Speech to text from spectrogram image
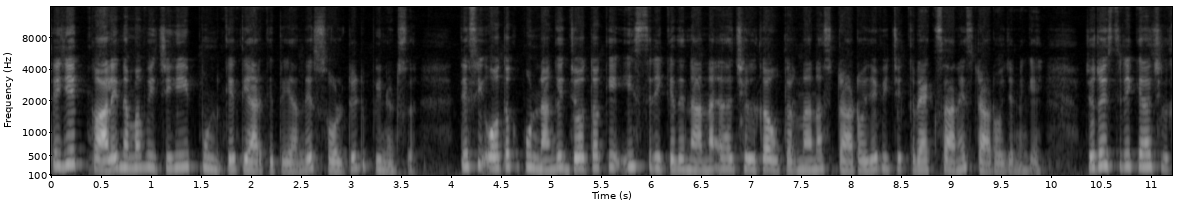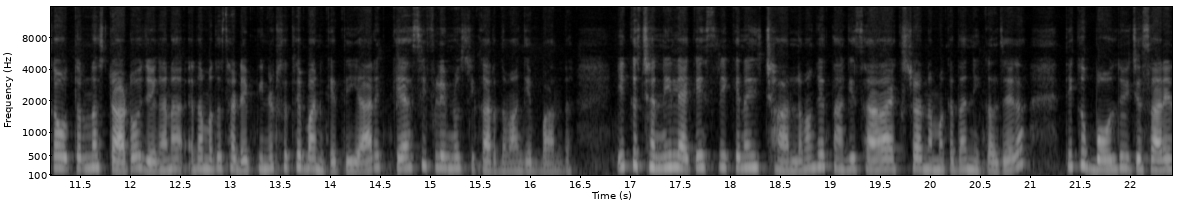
ਤੇ ਇਹ ਕਾਲੇ ਨਮਕ ਵਿੱਚ ਹੀ ਭੁੰਨ ਕੇ ਤਿਆਰ ਕੀਤੇ ਜਾਂਦੇ ਸੋਲਟਡ ਪੀਨਟਸ ਤੇ ਅਸੀਂ ਉਹ ਤੱਕ ਭੁੰਨਾਂਗੇ ਜਦੋਂ ਤੱਕ ਕਿ ਇਸ ਤਰੀਕੇ ਦੇ ਨਾਲ ਨਾਲ ਇਹਦਾ ਛਿਲਕਾ ਉਤਰਨਾ ਨਾ ਸਟਾਰਟ ਹੋ ਜਾਏ, ਵਿੱਚ ਕ੍ਰੈਕਸ ਆਣੇ ਸਟਾਰਟ ਹੋ ਜਾਣਗੇ। ਜਦੋਂ ਇਸ ਤਰੀਕੇ ਨਾਲ ਛਿਲਕਾ ਉਤਰਨਾ ਸਟਾਰਟ ਹੋ ਜਾਏਗਾ ਨਾ, ਇਹਦਾ ਮਤਲਬ ਸਾਡੇ ਪੀਨਟਸ ਇੱਥੇ ਬਣ ਕੇ ਤਿਆਰ, ਗੈਸ ਦੀ ਫਲੇਮ ਨੂੰ ਅਸੀਂ ਕਰ ਦੇਵਾਂਗੇ ਬੰਦ। ਇੱਕ ਛੰਨੀ ਲੈ ਕੇ ਇਸ ਤਰੀਕੇ ਨਾਲ ਛਾਣ ਲਵਾਂਗੇ ਤਾਂ ਕਿ ਸਾਰਾ ਐਕਸਟਰਾ ਨਮਕ ਦਾ ਨਿਕਲ ਜਾਏਗਾ ਤੇ ਇੱਕ ਬੋਲ ਦੇ ਵਿੱਚ ਸਾਰੇ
